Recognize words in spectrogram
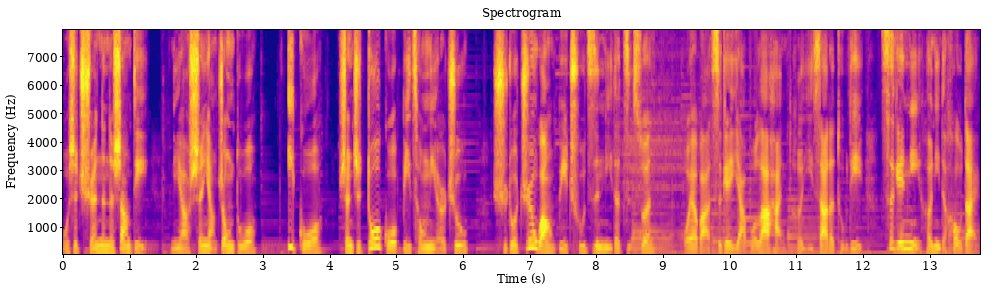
我是全能的上帝，你要生养众多，一国甚至多国必从你而出，许多君王必出自你的子孙。我要把赐给亚伯拉罕和以撒的土地赐给你和你的后代。”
